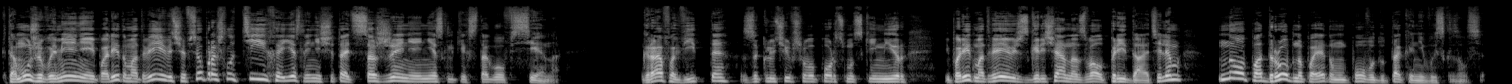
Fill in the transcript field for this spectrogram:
К тому же в имении Ипполита Матвеевича все прошло тихо, если не считать сожжения нескольких стогов сена. Графа Витте, заключившего Портсмутский мир, Ипполит Матвеевич сгоряча назвал предателем, но подробно по этому поводу так и не высказался.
